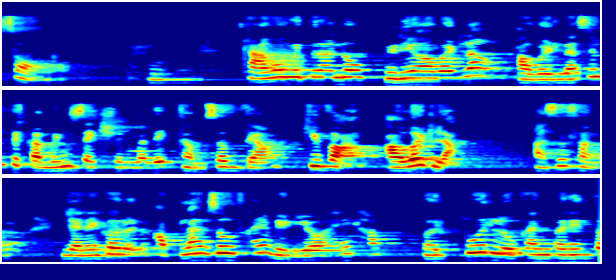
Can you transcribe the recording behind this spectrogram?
song. काय मग मित्रांनो व्हिडिओ आवडला? आवडला असेल तर कमेंट सेक्शनमध्ये थम्सअप द्या किंवा आवडला असं सांगा. जेणेकरून आपला जो काय व्हिडिओ आहे हा भरपूर लोकांपर्यंत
